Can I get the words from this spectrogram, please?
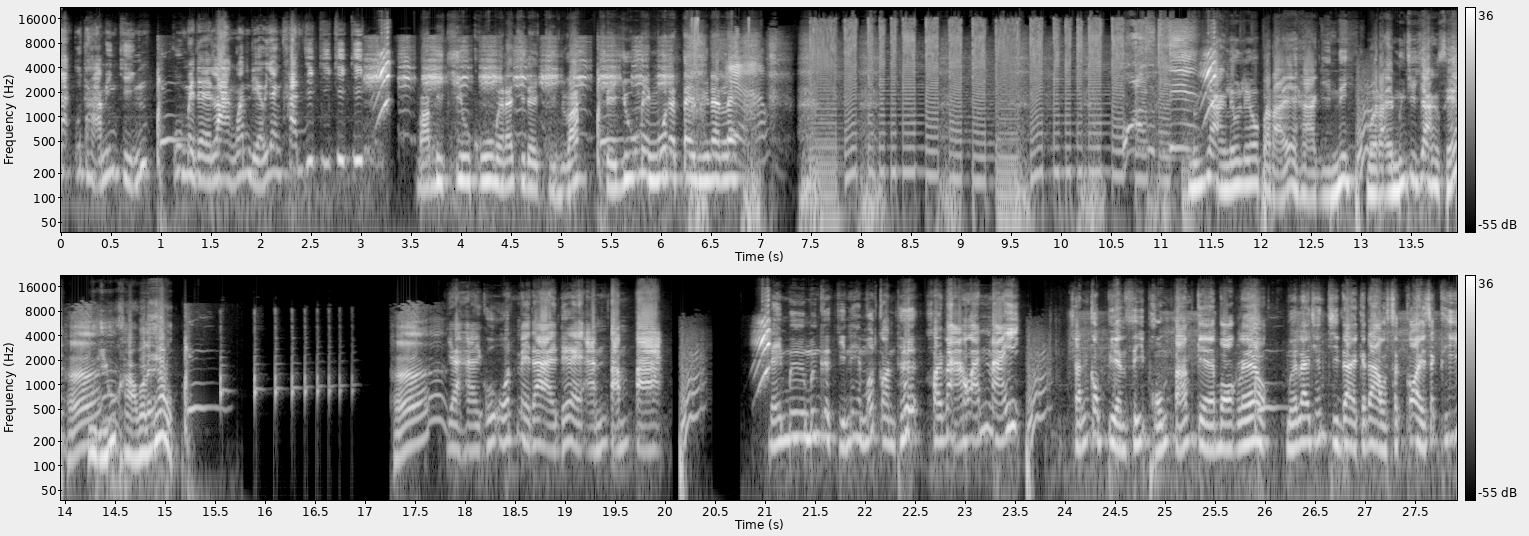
นะกูถามจริงๆกูไม่ได้ล่างวันเดียวยังคันยิกยิกยิกยิก บาร์บีคิวกูเหมือนนะจะได้กินวะแต่ยูไม่มูแต่เต้นอยู่นั่นแหละมึงย่างเร็วๆปะไรหากินนี่เมื่อไหรมึงจะย่างเสร็จกูหิวข่าวมาแล้วอย่าให้กูอดไม่ได้เด้อไอ้อันตำปากในมือมึงก็กินให้หมดก่อนเถอะคอยมาเอาอันไหน ฉันก็เปลี่ยนสีผมตามแกบอกแล้ว เมื่อไรฉันจีได้กระดาวสกอยสักที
